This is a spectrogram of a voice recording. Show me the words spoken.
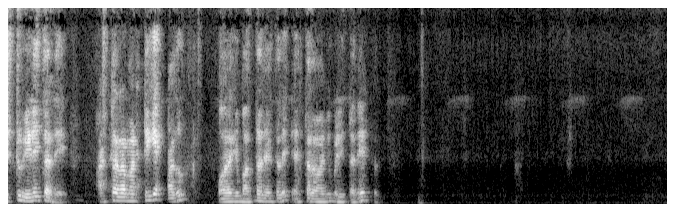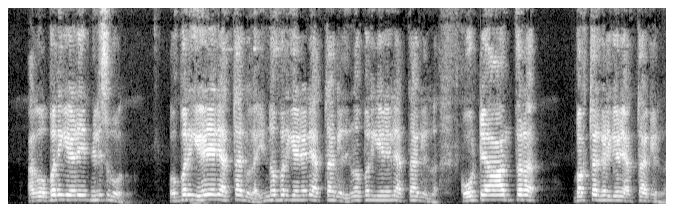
ಎಷ್ಟು ಇಳಿತದೆ ಅಷ್ಟರ ಮಟ್ಟಿಗೆ ಅದು ಹೊರಗೆ ಬರ್ತಾನೆ ಇರ್ತದೆ ಎತ್ತರವಾಗಿ ಬೆಳೀತಾನೆ ಇರ್ತದೆ. ಆಗ ಒಬ್ಬನಿಗೆ ಹೇಳಿ ನಿಲ್ಲಿಸಬಹುದು. ಒಬ್ಬರಿಗೆ ಹೇಳಿ ಹೇಳಿ ಅರ್ಥ ಆಗಲಿಲ್ಲ ಇನ್ನೊಬ್ಬರಿಗೆ ಹೇಳಿ ಹೇಳಿ ಅರ್ಥ ಆಗಲಿಲ್ಲ ಇನ್ನೊಬ್ಬರಿಗೆ ಹೇಳಿ ಹೇಳಿ ಅರ್ಥ ಆಗಲಿಲ್ಲ. ಕೋಟ್ಯಾಂತರ ಭಕ್ತರುಗಳಿಗೆ ಹೇಳಿ ಅರ್ಥ ಆಗಿಲ್ಲ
